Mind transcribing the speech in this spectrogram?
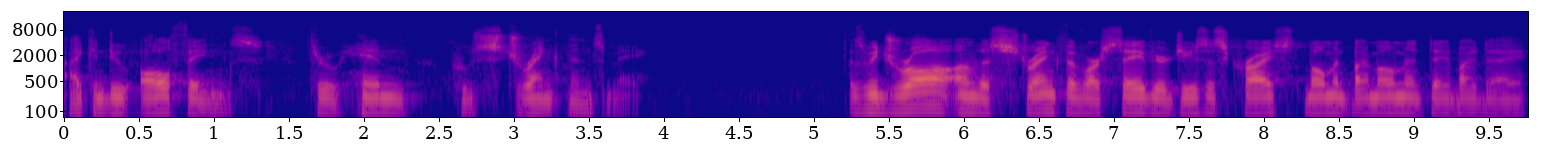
I can do all things through him who strengthens me. As we draw on the strength of our Savior Jesus Christ, moment by moment, day by day,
